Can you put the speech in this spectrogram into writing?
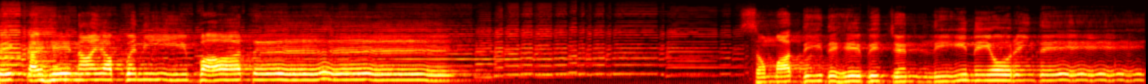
ਤੇ ਕਹੇ ਨਾ ਆਪਣੀ ਬਾਤ। ਸਮਾਧੀ ਦੇ ਵਿੱਚ ਲੀਨ ਹੋ ਰਹਿੰਦੇ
